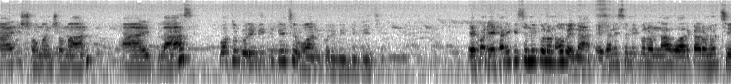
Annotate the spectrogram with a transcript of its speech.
আই সমান সমান আই প্লাস কত করে বৃদ্ধি পেয়েছে? ওয়ান করে বৃদ্ধি পেয়েছে। এখন এখানে কি সেমিকোলন হবে? না, এখানে সেমিকোলন না হওয়ার কারণ হচ্ছে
